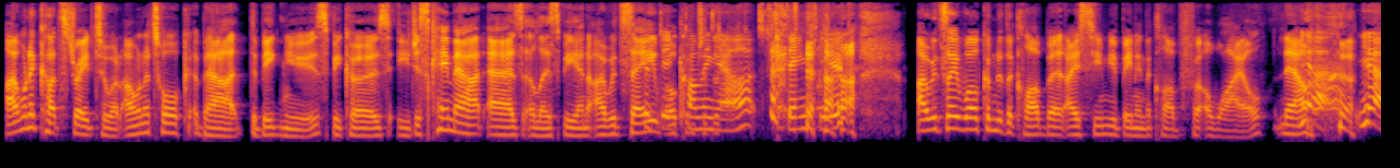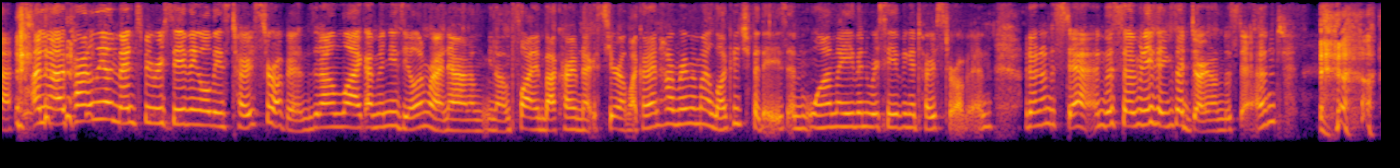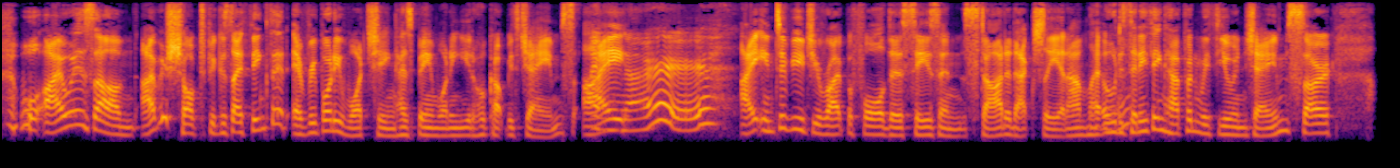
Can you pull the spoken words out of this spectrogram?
I want to cut straight to it. I want to talk about the big news because you just came out as a lesbian. I would say the big coming the- out. Thank you. I would say welcome to the club, but I assume you've been in the club for a while now. Yeah, yeah. I know. Apparently, I'm meant to be receiving all these toaster ovens, and I'm like, I'm in New Zealand right now, and I'm, you know, I'm flying back home next year. I'm like, I don't have room in my luggage for these, and why am I even receiving a toaster oven? I don't understand. There's so many things I don't understand. well, I was um I was shocked because I think that everybody watching has been wanting you to hook up with James. I, know. I interviewed you right before the season started actually, and I'm like, oh, Mm-hmm. does anything happen with you and James? So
